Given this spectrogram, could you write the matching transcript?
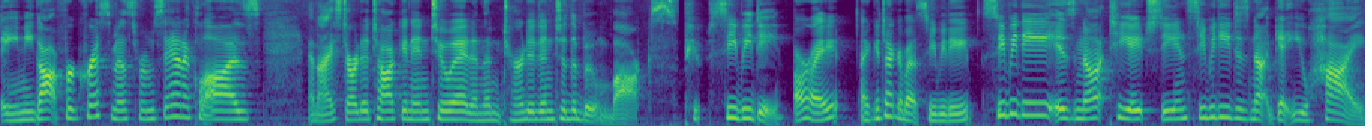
Amy got for Christmas from Santa Claus, and I started talking into it and then turned it into the boombox. CBD. All right, I can talk about CBD. CBD is not THC, and CBD does not get you high.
